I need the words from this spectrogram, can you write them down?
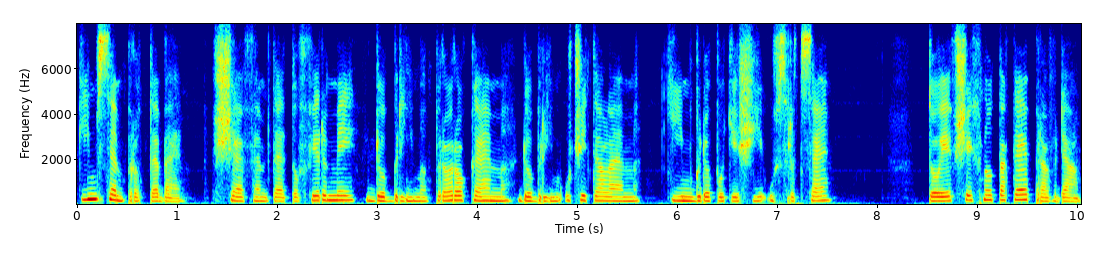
Kým jsem pro tebe? Šéfem této firmy, dobrým prorokem, dobrým učitelem, tím, kdo potěší u srdce? To je všechno také pravda.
